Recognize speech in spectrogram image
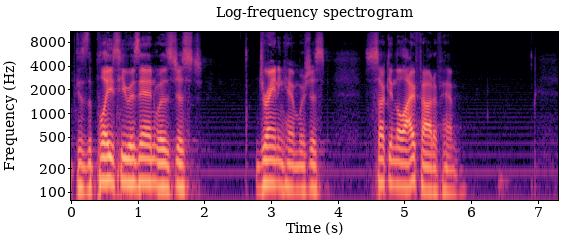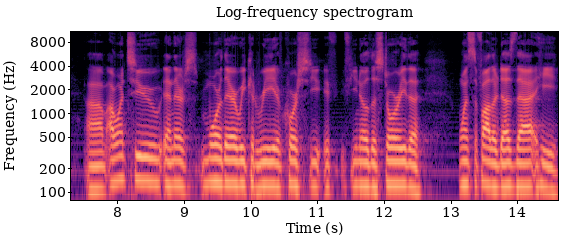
Because the place he was in was just draining him, was just sucking the life out of him. Um, I want to, and there's more there we could read. Of course, you, if, if you know the story, the once the father does that, he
